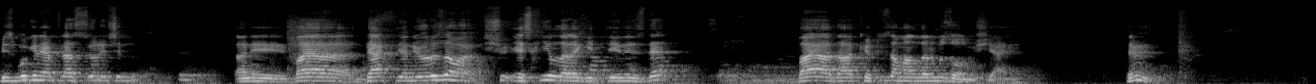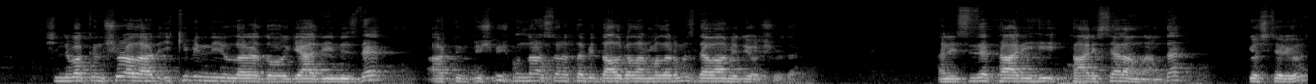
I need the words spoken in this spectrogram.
Biz bugün enflasyon için hani bayağı dert yanıyoruz ama şu eski yıllara gittiğinizde bayağı daha kötü zamanlarımız olmuş yani. Değil mi? Şimdi bakın şuralarda 2000'li yıllara doğru geldiğimizde artık düşmüş. Bundan sonra tabii dalgalanmalarımız devam ediyor şurada. Hani size tarihi, tarihsel anlamda gösteriyoruz.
